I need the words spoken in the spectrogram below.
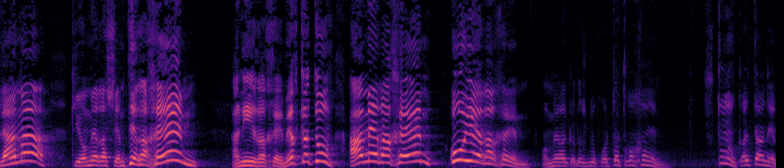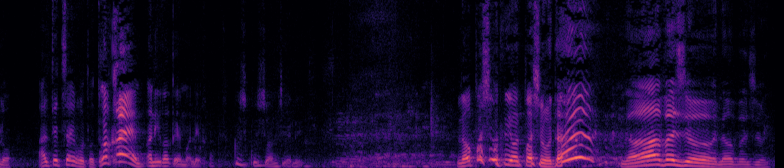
למה? כי אומר השם, תרחם, אני ארחם. איך כתוב? המרחם, הוא ירחם. אומר הקדוש ברוך הוא, אתה תרחם. שתוק, אל תענה לו. אל תצייר אותו. תרחם, אני ארחם עליך. קושקושון שלי. לא פשוט להיות פשוט, אה? לא פשוט, לא פשוט.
